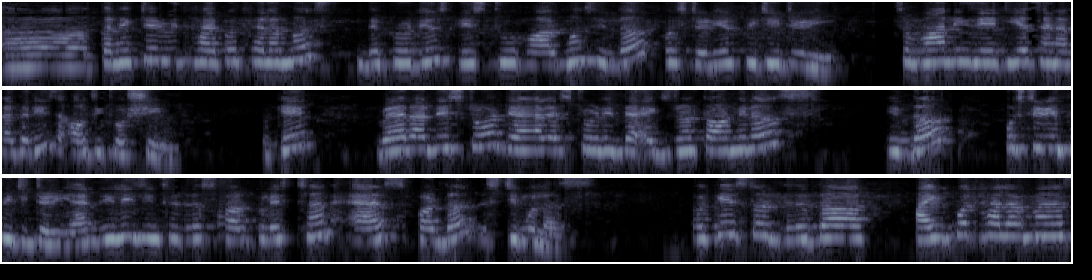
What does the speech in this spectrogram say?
uh, connected with hypothalamus, they produce these two hormones in the posterior pituitary. So one is ADS and another is oxytocin. Okay. Where are they stored? They are stored in the external terminals in the posterior pituitary and released into the circulation as per the stimulus. Okay, so the, the hypothalamus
